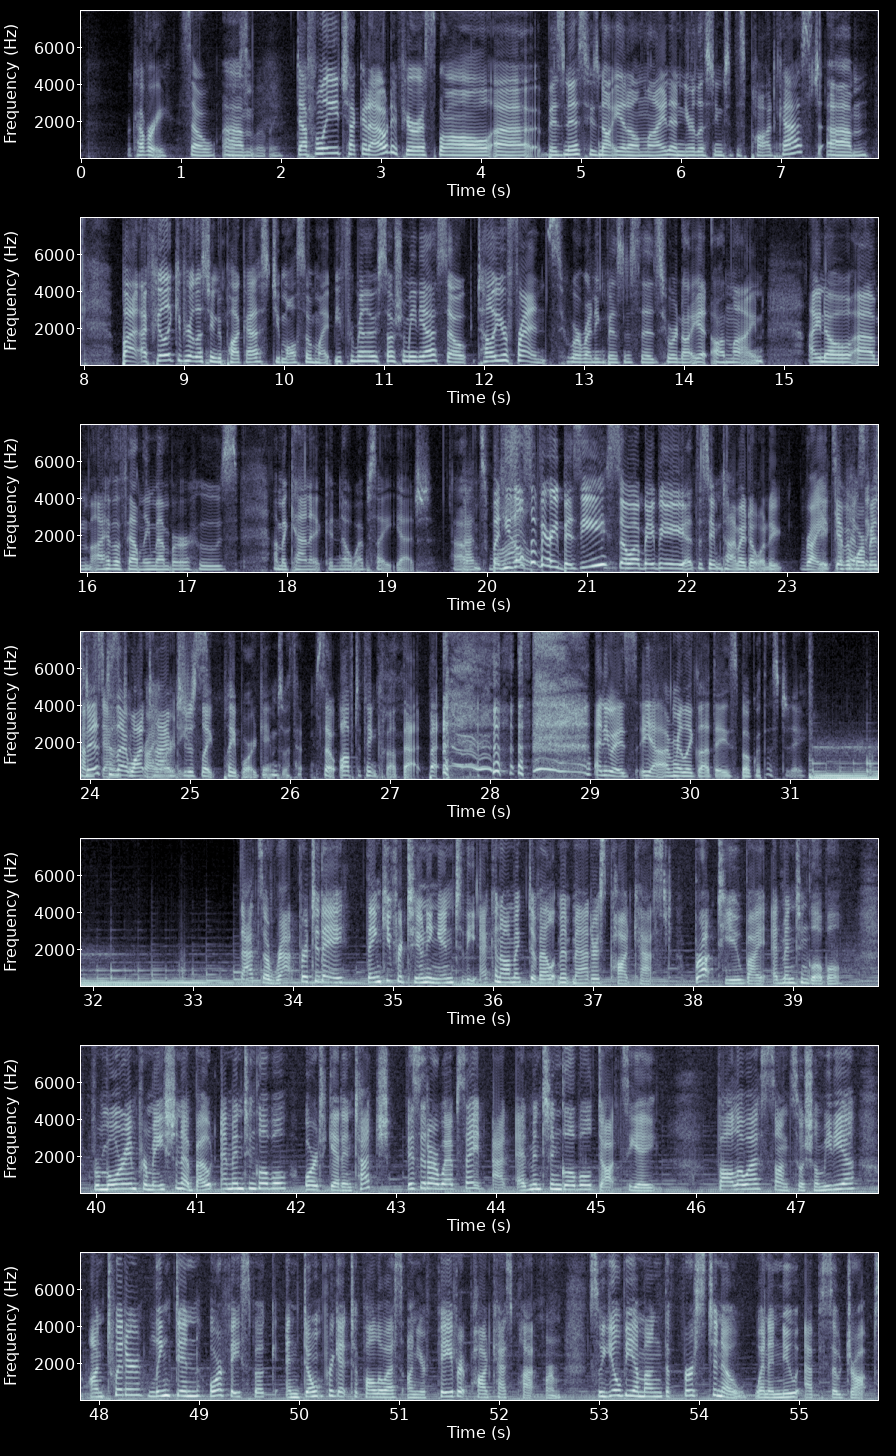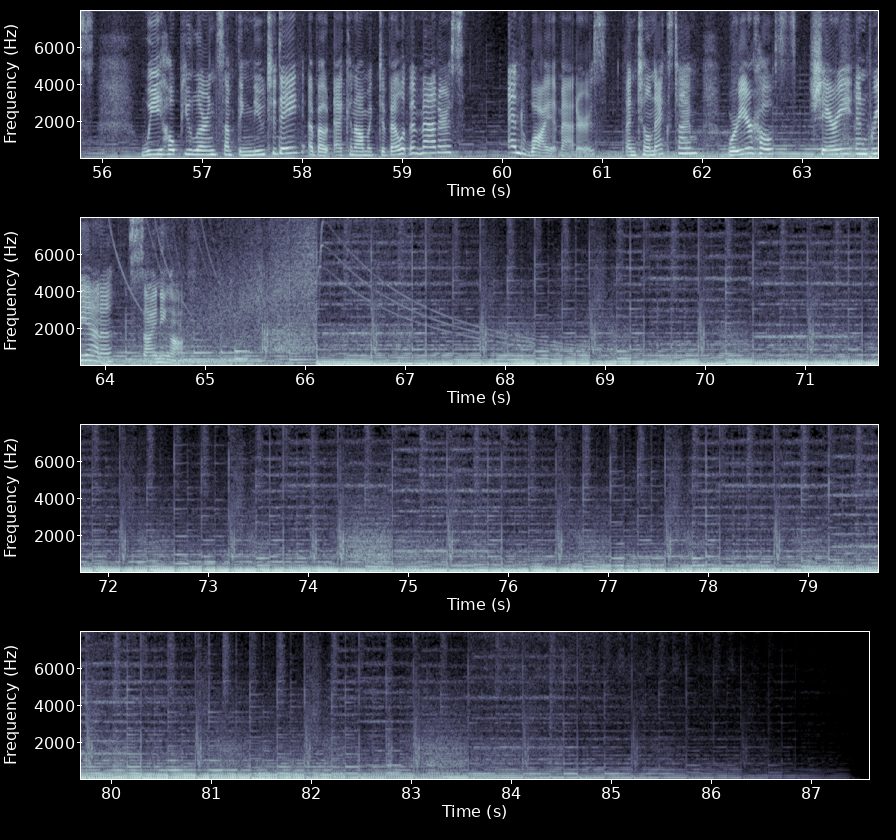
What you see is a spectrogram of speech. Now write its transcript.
recovery. So um, definitely check it out if you're a small uh, business who's not yet online and you're listening to this podcast. Um, but I feel like if you're listening to podcast, you also might be familiar with social media. So tell your friends who are running businesses who are not yet online. I know um, I have a family member who's a mechanic and no website yet. Um, That's but he's also very busy, so uh, maybe at the same time I don't want to Right, give him more sometimes it comes business because I want time to just like play board games with him. So I'll have to think about that. But anyways, yeah, I'm really glad they spoke with us today. That's a wrap for today. Thank you for tuning in to the Economic Development Matters podcast, brought to you by Edmonton Global. For more information about Edmonton Global or to get in touch, visit our website at edmontonglobal.ca. Follow us on social media on Twitter, LinkedIn, or Facebook, and don't forget to follow us on your favorite podcast platform so you'll be among the first to know when a new episode drops. We hope you learned something new today about economic development matters and why it matters. Until next time, we're your hosts, Sherri and Brianna, signing off.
